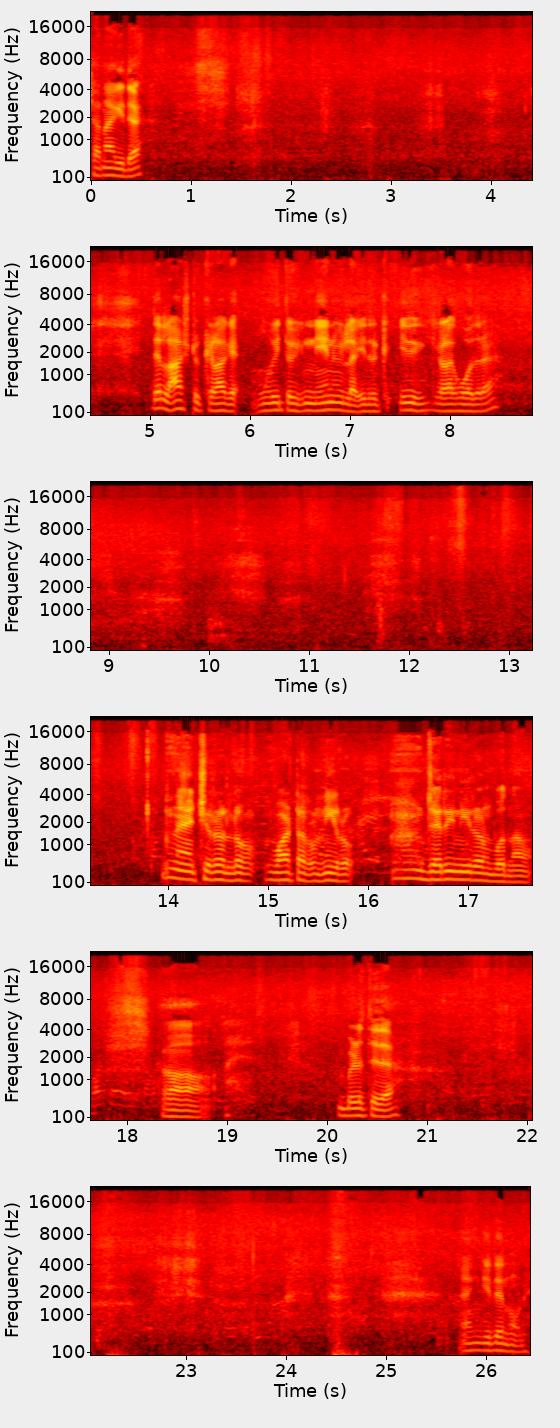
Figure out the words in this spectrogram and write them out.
ಚೆನ್ನಾಗಿದೆ. ಇದೆ ಲಾಸ್ಟು ಕೆಳಗೆ. ಮುಗೀತು, ಇನ್ನೇನು ಇಲ್ಲ. ಇದ್ರ ಇದು ಕೆಳಗೆ ಹೋದರೆ. ನ್ಯಾಚುರಲ್ಲು, ವಾಟರು, ನೀರು ಜರಿ ನೀರು ಅನ್ಬೋದು ನಾವು. ಬೀಳ್ತಿದೆ. ಹೆಂಗಿದೆ ನೋಡಿ.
